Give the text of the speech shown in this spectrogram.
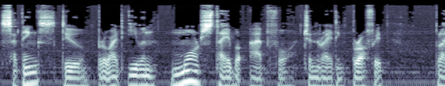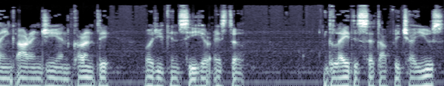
settings to provide even more stable app for generating profit playing RNG and currently what you can see here is the the latest setup which I use.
